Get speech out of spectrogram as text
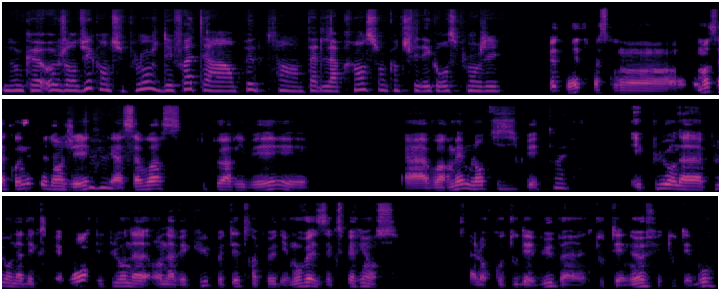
Donc, euh, aujourd'hui, quand tu plonges, des fois, tu as un peu, enfin, t'as de l'appréhension quand tu fais des grosses plongées. Peut-être parce qu'on on commence à connaître le danger Mhm. et à savoir ce qui peut arriver et à avoir même l'anticiper. Ouais. Et plus on a, plus on a d'expérience et plus on a, on a vécu peut-être un peu des mauvaises expériences. Alors qu'au tout début, ben, tout est neuf et tout est beau.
